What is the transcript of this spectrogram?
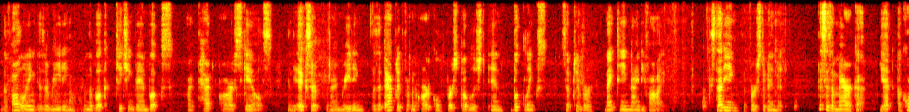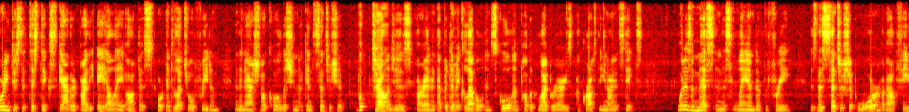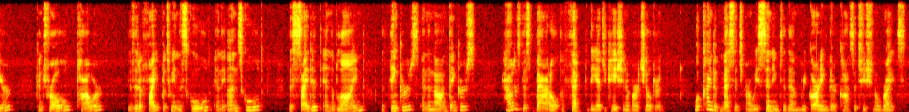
The following is a reading from the book Teaching Banned Books by Pat R. Scales. And the excerpt that I am reading is adapted from an article first published in Book Links, September 1995. Studying the First Amendment. This is America, yet, according to statistics gathered by the ALA Office for Intellectual Freedom and the National Coalition Against Censorship, book challenges are at an epidemic level in school and public libraries across the United States. What is amiss in this land of the free? Is this censorship war about fear, control, power? Is it a fight between the schooled and the unschooled, the sighted and the blind, the thinkers and the non thinkers? How does this battle affect the education of our children? What kind of message are we sending to them regarding their constitutional rights?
